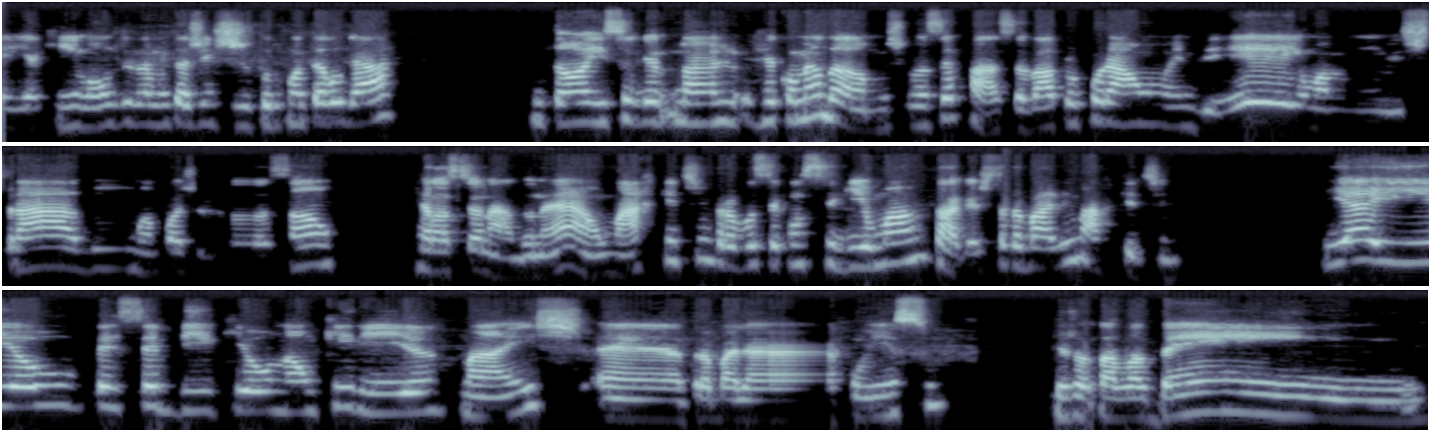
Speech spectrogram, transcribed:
E aqui em Londres há muita gente de tudo quanto é lugar. Então, é isso que nós recomendamos que você faça. Vá procurar um MBA, um mestrado, uma pós-graduação relacionado né, ao marketing para você conseguir uma vaga de trabalho em marketing. E aí eu percebi que eu não queria mais é, trabalhar com isso eu já estava bem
